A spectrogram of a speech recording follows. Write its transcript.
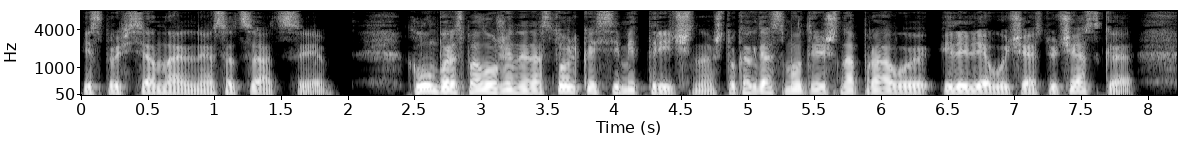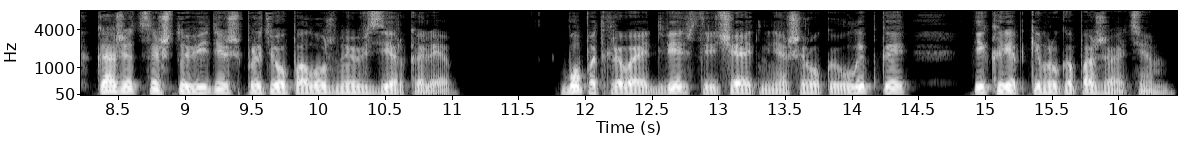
из профессиональной ассоциации. Клумбы расположены настолько симметрично, что когда смотришь на правую или левую часть участка, кажется, что видишь противоположную в зеркале. Боб открывает дверь, встречает меня широкой улыбкой и крепким рукопожатием.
